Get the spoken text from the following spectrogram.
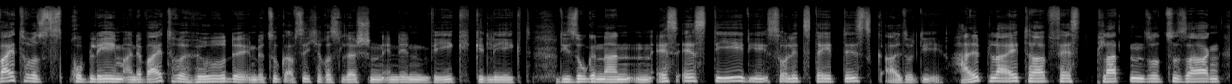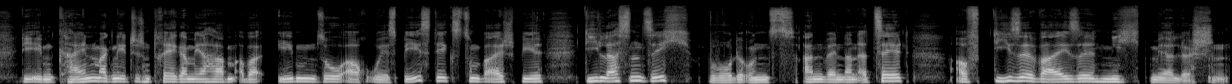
weiteres Problem, eine weitere Hürde in Bezug auf sicheres Löschen in den Weg gelegt. Die sogenannten SSD, die Solid State Disk, also die Halbleiterfestplatten sozusagen, die eben keinen magnetischen Träger mehr haben, aber ebenso auch USB-Sticks zum Beispiel, die lassen sich wurde uns Anwendern erzählt, auf diese Weise nicht mehr löschen.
